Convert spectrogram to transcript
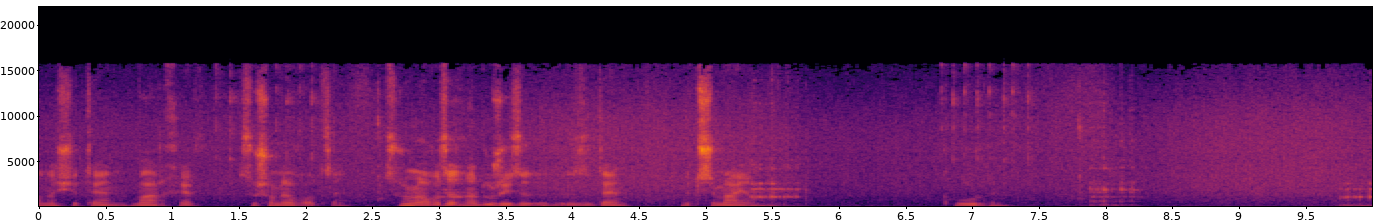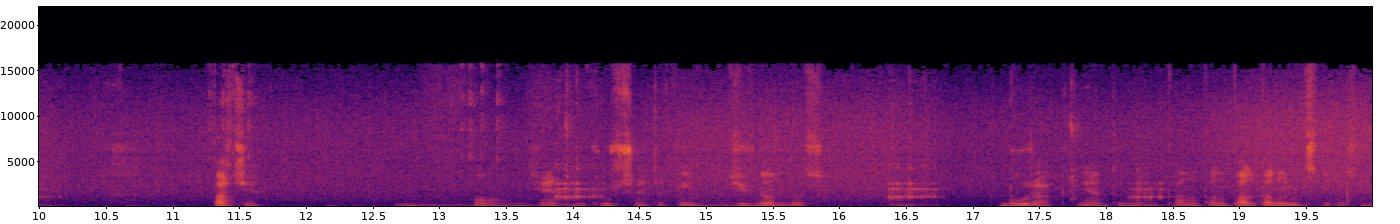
Ona się ten, marchew, suszone owoce. Suszone owoce to na dłużej z, z ten wytrzymają. Kurde. Patrzcie. O, gdzie tu kurczę, taki dziwny odgłos. Burak, nie, to nie. Panu, panu, panu, panu nic nie wezmę.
